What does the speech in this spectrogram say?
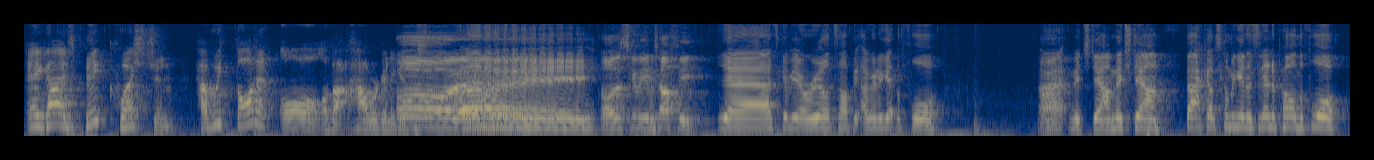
Hey guys, big question. Have we thought at all about how we're gonna get Oh, Hey! oh, this is gonna be a toughie. Yeah, it's gonna be a real toughie. I'm gonna get the floor. All right, Mitch down, Mitch down. Backup's coming in. There's an enderpearl on the floor.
